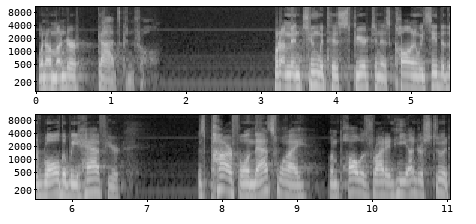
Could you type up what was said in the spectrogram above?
when I'm under God's control, when I'm in tune with His Spirit and His calling. We see that the role that we have here is powerful, and that's why when Paul was writing, he understood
